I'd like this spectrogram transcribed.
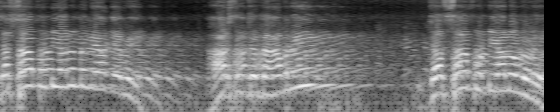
ਜੱਸਾ ਮੁੰਡਿਆਂ ਨੂੰ ਮਿਲਿਆ ਕਿਵੇਂ? ਵੀ ਹਰ ਸਿੱਧ ਤਾਬਲੀ, ਜੱਸਾ ਮੁੰਡਿਆਂ ਨੂੰ ਮਿਲੇ।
